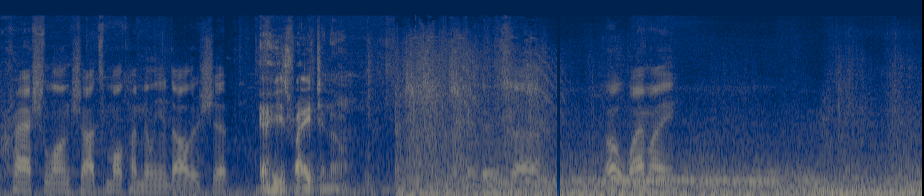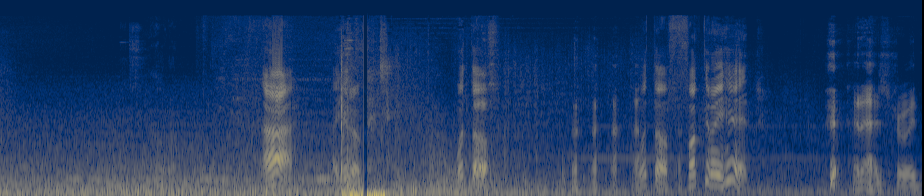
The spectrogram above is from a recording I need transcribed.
crash Longshot's multi-million dollar ship. Yeah, he's right, you know. Okay, there's uh. Oh, why am I? Ah! I hit him. What the? f- what the fuck did I hit? An asteroid.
